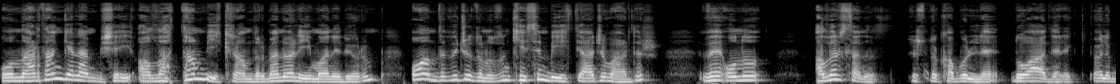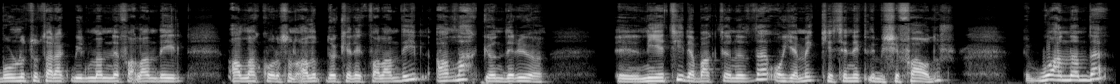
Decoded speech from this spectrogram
onlardan gelen bir şey Allah'tan bir ikramdır. Ben öyle iman ediyorum. O anda vücudunuzun kesin bir ihtiyacı vardır ve onu alırsanız üstünü kabulle, dua ederek, öyle burnu tutarak bilmem ne falan değil, Allah korusun alıp dökerek falan değil, Allah gönderiyor. E, niyetiyle baktığınızda o yemek kesinlikle bir şifa olur. E, bu anlamda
